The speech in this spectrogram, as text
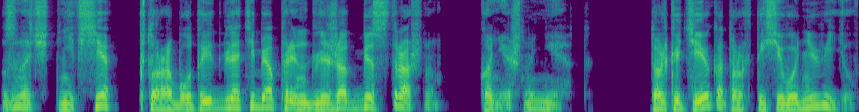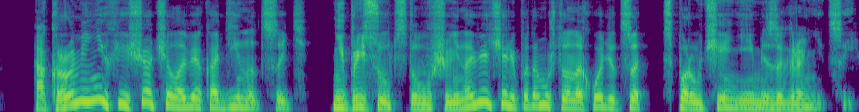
Значит, не все, кто работает для тебя, принадлежат бесстрашным? Конечно, нет. Только те, которых ты сегодня видел. А кроме них еще человек одиннадцать не присутствовавшие на вечере, потому что находятся с поручениями за границей.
